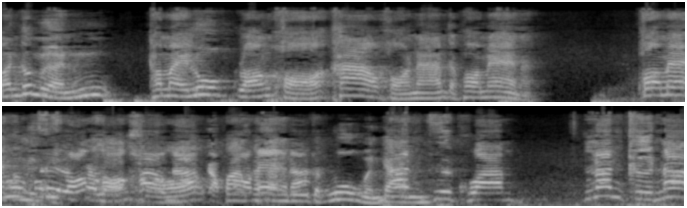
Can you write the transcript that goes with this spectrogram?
มันก็เหมือนทำไมลูกร้องขอข้าวขอน้ำจากพ่อแม่น่ะ พ่อแม่ก็มีสิทธิ์ที่จะร้องขอลูกไม่ได้ร้องขอข้าวน้ำกับความพ่อกแม่ตัญญูนะจากลูกเหมือนกัน นั่นคือความนั่นคือหน้า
